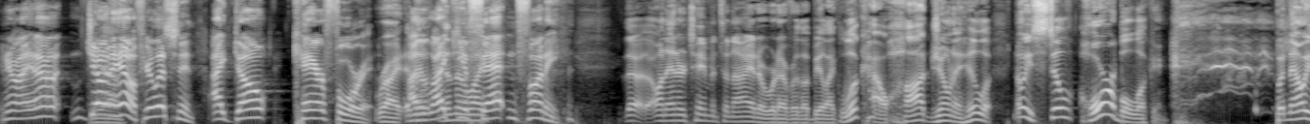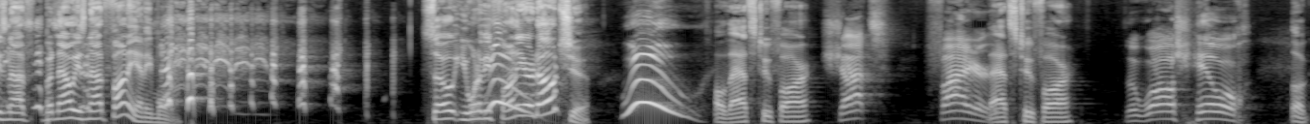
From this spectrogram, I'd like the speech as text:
and you're like, "Uh, Jonah Yeah. Hill, if you're listening, I don't care for it. Right. And I then- like then they're you like- fat and funny. The, on Entertainment Tonight or whatever, they'll be like, "Look how hot Jonah Hill." Look. No, he's still horrible looking. but now he's not. But now he's not funny anymore. so you want to be funny or don't you? Woo! Oh, that's too far. Shots fired. That's too far. the Walsh Hill. Look,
